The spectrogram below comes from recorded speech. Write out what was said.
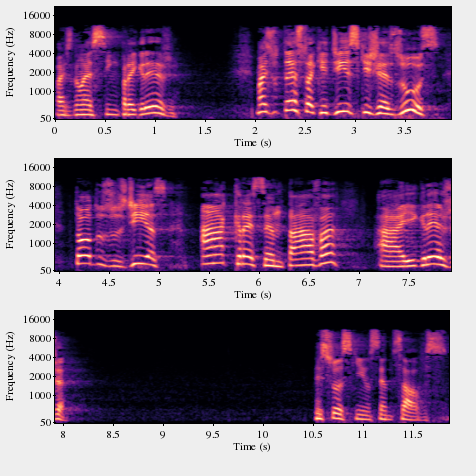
mas não é sim para a igreja. Mas o texto aqui diz que Jesus, todos os dias, acrescentava à igreja pessoas que iam sendo salvas.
